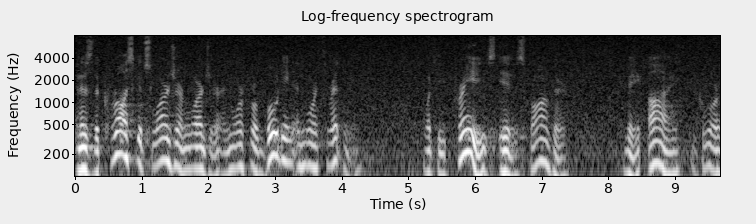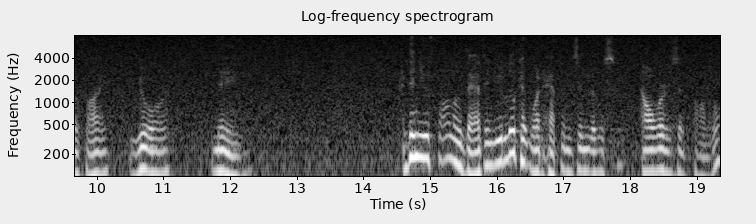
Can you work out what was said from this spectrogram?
And as the cross gets larger and larger and more foreboding and more threatening, what he prays is, Father, may I glorify your name. And then you follow that and you look at what happens in those hours that follow,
